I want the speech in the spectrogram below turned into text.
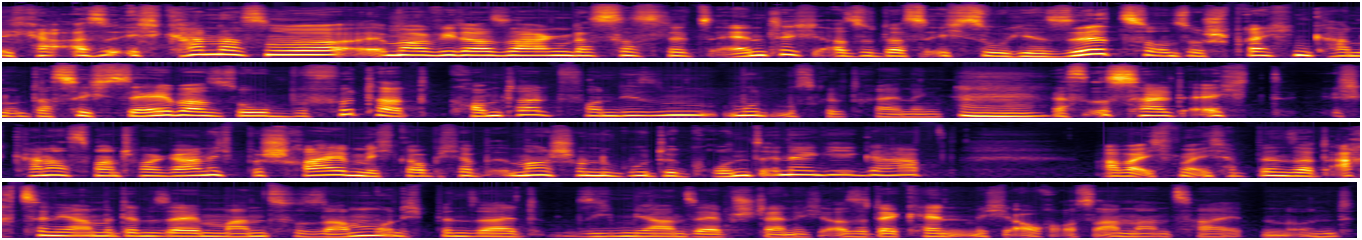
Ich kann, also ich kann das nur immer wieder sagen, dass das letztendlich, also dass ich so hier sitze und so sprechen kann und dass ich selber so befüttert, kommt halt von diesem Mutmuskeltraining. Das ist halt echt, ich kann das manchmal gar nicht beschreiben. Ich glaube, ich habe immer schon eine gute Grundenergie gehabt. Aber ich, ich bin seit 18 Jahren mit demselben Mann zusammen und ich bin seit sieben Jahren selbstständig. Also der kennt mich auch aus anderen Zeiten. Und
